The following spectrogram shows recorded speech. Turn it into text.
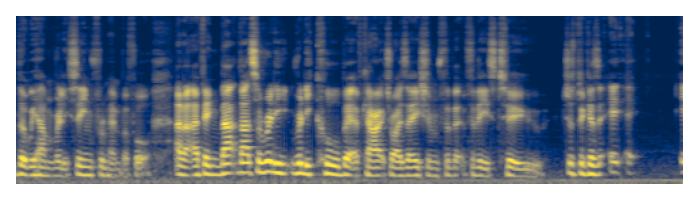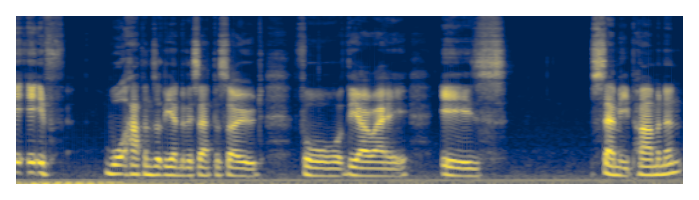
that we haven't really seen from him before. And I think that that's a really really cool bit of characterization for the, for these two, just because it, it, if what happens at the end of this episode for the OA is semi-permanent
